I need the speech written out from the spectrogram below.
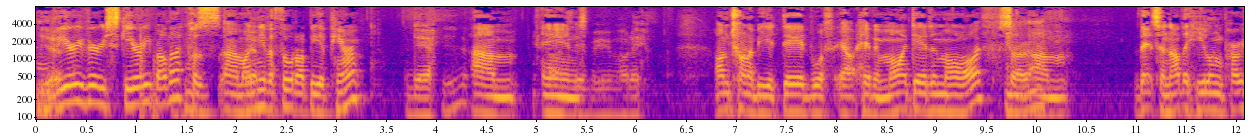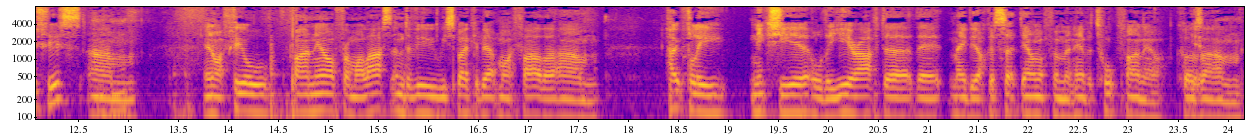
very very scary, brother, because um, I never thought I'd be a parent. Yeah. Um, and I'm trying to be a dad without having my dad in my life. So um, that's another healing process. Um, And I feel far now from my last interview, we spoke about my father. Um, hopefully, next year or the year after that, maybe I could sit down with him and have a talk far now. Because Yeah. um,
